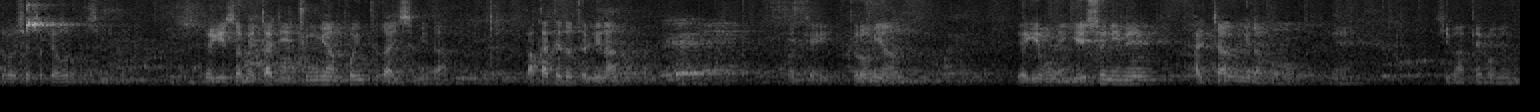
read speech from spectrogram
들어오셔서 벽으로 붙습니다. 여기서 몇 가지 중요한 포인트가 있습니다. 바깥에도 들리나? 오케이. 그러면 여기 보면 예수님의 발자국이라고 네. 지금 앞에 보면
